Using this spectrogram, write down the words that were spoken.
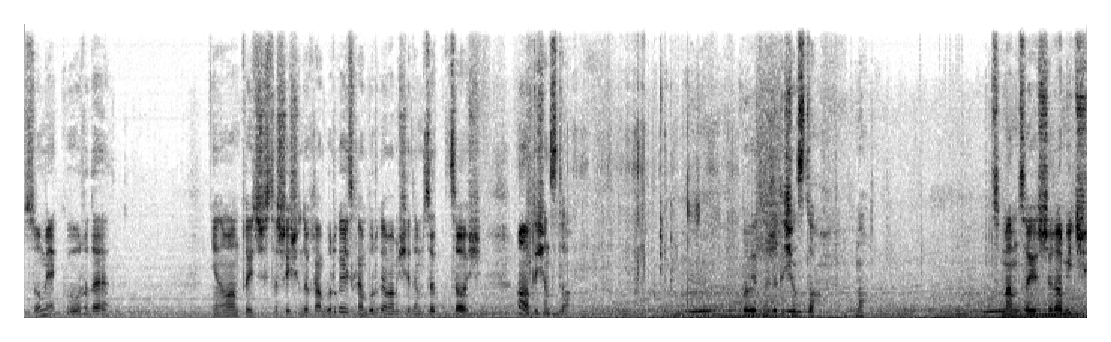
w sumie kurde. Nie no, mam tutaj 360 do Hamburga i z Hamburga mam 700 coś. O, 1100. Powiedzmy, że 1100. No. Więc mam co jeszcze robić.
